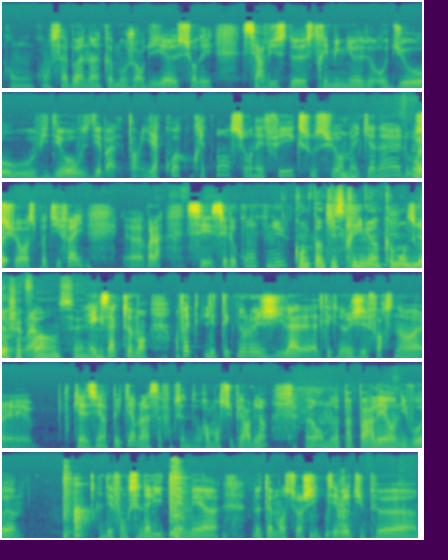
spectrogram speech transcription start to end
qu'on s'abonne, hein, comme aujourd'hui sur des services de streaming audio ou vidéo, vous vous dites, bah, attends, il y a quoi concrètement sur Netflix ou sur mmh. MyCanal ou sur Spotify? Voilà, c'est le contenu. Content streaming, hein, comme on dit à chaque fois. Hein, Exactement. En fait, les technologies, là, la technologie Force Now, elle est quasi impeccable, hein, ça fonctionne vraiment super bien. Euh, on n'en a pas parlé au niveau euh, des fonctionnalités, mais euh, notamment sur Shield TV, tu peux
